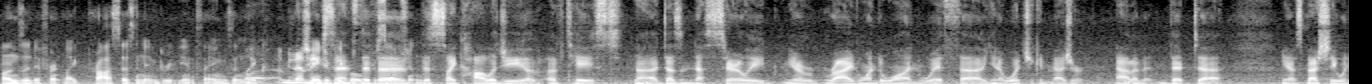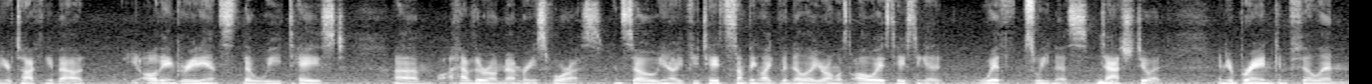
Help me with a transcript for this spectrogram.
tons of different like process and ingredient things and like Well, I mean, that makes sense that the, the psychology of, of taste uh, Mm-hmm. doesn't necessarily, you know, ride one to one with, uh, you know, what you can measure out of it. That, uh, You know, especially when you're talking about you know, all the ingredients that we taste um, have their own memories for us. And so, you know, if you taste something like vanilla, you're almost always tasting it with sweetness attached to it, and your brain can fill in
